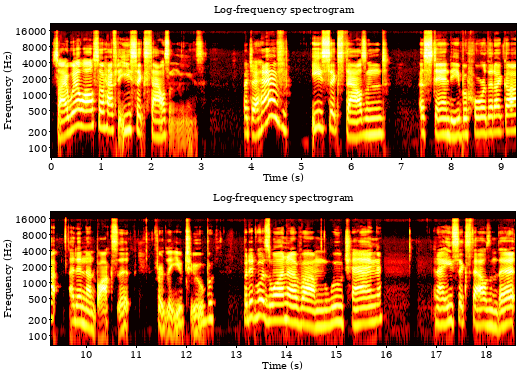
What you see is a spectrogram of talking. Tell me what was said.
So I will also have to E6000 these. Which I have E6000 a standee before that I got. I didn't unbox it for the YouTube, but it was one of um, Wu Chang, and I E6000 it.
